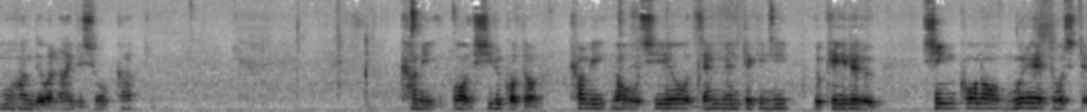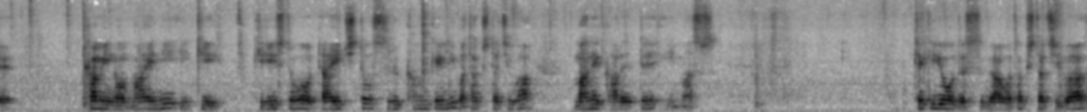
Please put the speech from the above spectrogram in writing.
模範ではないでしょうか？神を知ること神の教えを全面的に受け入れる信仰の群れとして神の前に生きキリストを第一とする関係に私たちは招かれています。適用ですが私たちは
